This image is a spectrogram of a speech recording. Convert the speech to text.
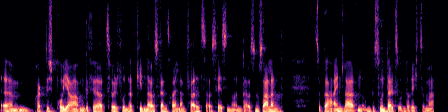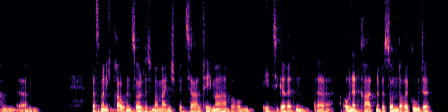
ähm, praktisch pro Jahr ungefähr 1200 Kinder aus ganz Rheinland-Pfalz, aus Hessen und aus dem Saarland sogar einladen, um Gesundheitsunterricht zu machen, ähm, dass man nicht rauchen soll. Das ist immer mein Spezialthema, warum E-Zigaretten äh, auch nicht gerade eine besondere gute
